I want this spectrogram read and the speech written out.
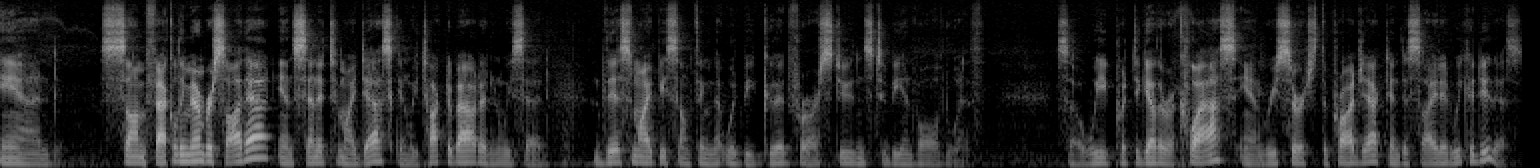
And some faculty member saw that and sent it to my desk, and we talked about it, and we said, this might be something that would be good for our students to be involved with. So we put together a class and researched the project and decided we could do this.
